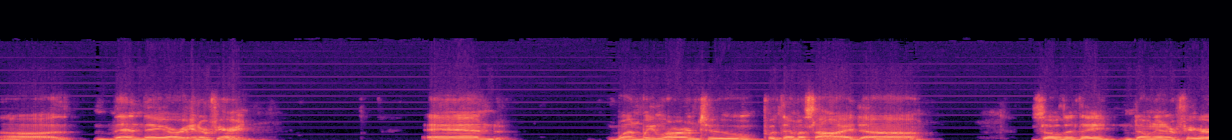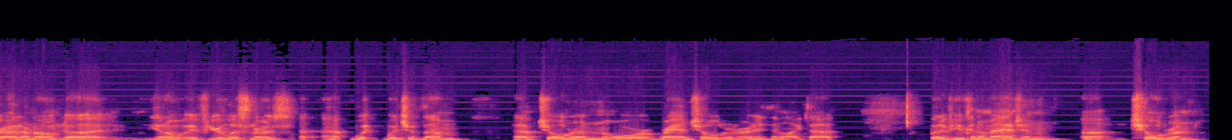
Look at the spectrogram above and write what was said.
uh, then they are interfering. And when we learn to put them aside uh, so that they don't interfere, I don't know, uh, you know, if your listeners, uh, which of them have children or grandchildren or anything like that. But if you can imagine uh, children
